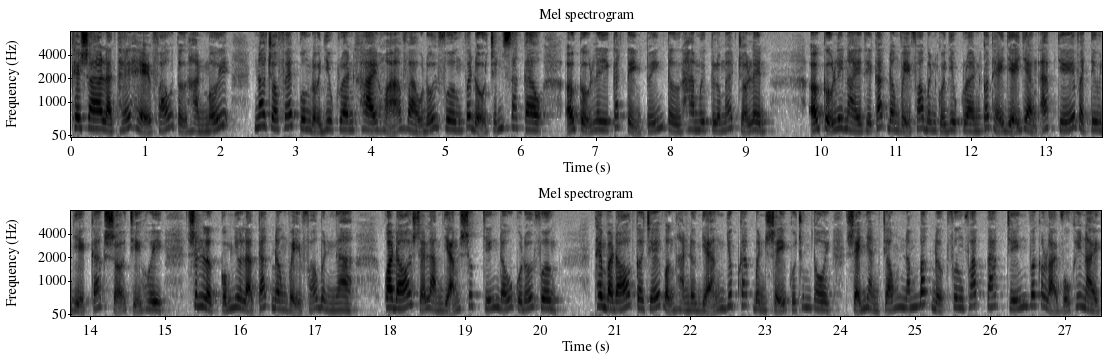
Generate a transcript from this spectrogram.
Keisa là thế hệ pháo tự hành mới. Nó cho phép quân đội Ukraine khai hỏa vào đối phương với độ chính xác cao ở cự ly cách tiền tuyến từ 20 km trở lên. Ở cự ly này thì các đơn vị pháo binh của Ukraine có thể dễ dàng áp chế và tiêu diệt các sở chỉ huy, sinh lực cũng như là các đơn vị pháo binh Nga. Qua đó sẽ làm giảm sức chiến đấu của đối phương. Thêm vào đó, cơ chế vận hành đơn giản giúp các binh sĩ của chúng tôi sẽ nhanh chóng nắm bắt được phương pháp tác chiến với các loại vũ khí này.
